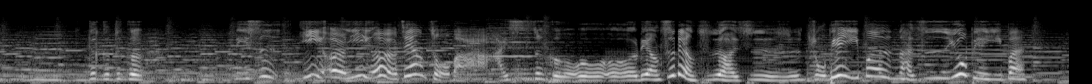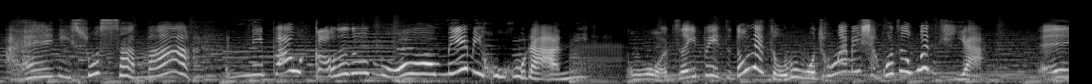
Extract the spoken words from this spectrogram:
嗯，这个这个，你是一二一二这样走吧？还是这个呃呃两只两只？还是左边一半？还是右边一半？哎，你说什么？你把我搞得都模迷迷糊糊的。你我这一辈子都在走路，我从来没想过这个问题呀。哎，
